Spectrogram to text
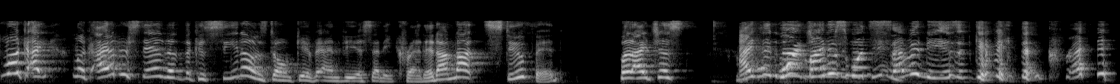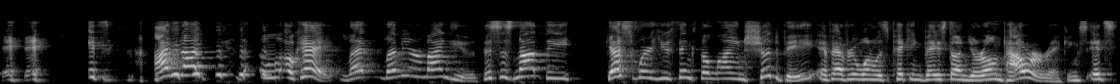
Look, I look, I understand that the casinos don't give Envious any credit. I'm not stupid. But I just I think they're minus a genuinely good team. 170 isn't giving them credit. it's I'm not okay. Let let me remind you, this is not the guess where you think the line should be if everyone was picking based on your own power rankings. It's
